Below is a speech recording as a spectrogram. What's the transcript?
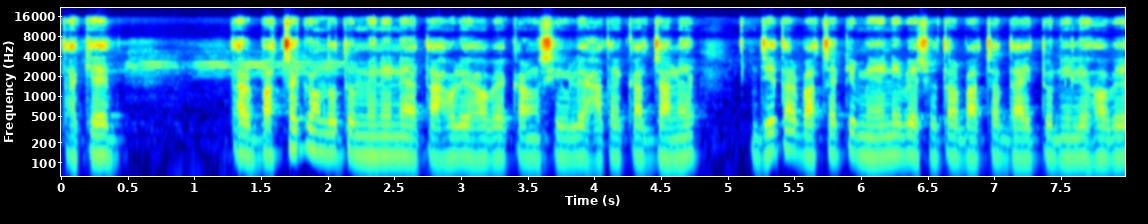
তাকে তার বাচ্চাকে অন্তত মেনে নেয়, তাহলে হবে। কারণ শিউলি হাতের কাজ জানে। যে তার বাচ্চাকে মেনে নেবে, সে তার বাচ্চার দায়িত্ব নিলে হবে।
